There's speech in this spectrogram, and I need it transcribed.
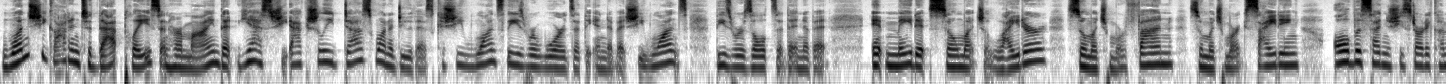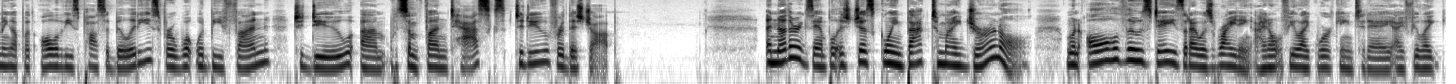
Once she got into that place in her mind that, yes, she actually does want to do this because she wants these rewards at the end of it, she wants these results at the end of it, it made it so much lighter, so much more fun, so much more exciting. All of a sudden, she started coming up with all of these possibilities for what would be fun to do, um, some fun tasks to do for this job. Another example is just going back to my journal. When all those days that I was writing, I don't feel like working today. I feel like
